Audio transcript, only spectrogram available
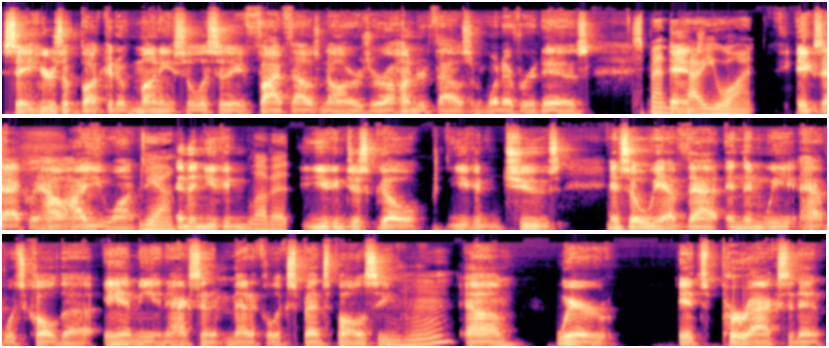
say, here's a bucket of money. So let's say five thousand dollars or a hundred thousand, whatever it is. Spend it and how you want. Exactly how high you want. Yeah. And then you can love it. You can just go. You can choose. And so we have that, and then we have what's called a AME, an accident medical expense policy, mm-hmm. um, where it's per accident.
